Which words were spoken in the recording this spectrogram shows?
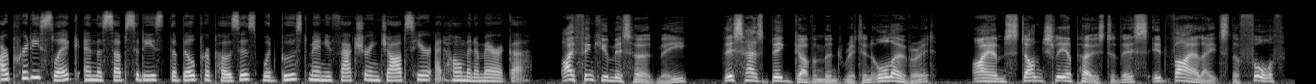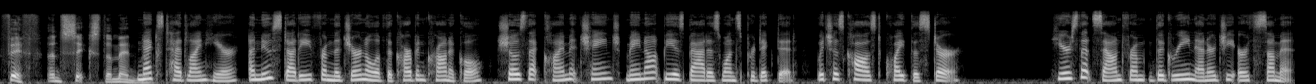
are pretty slick, and the subsidies the bill proposes would boost manufacturing jobs here at home in America. I think you misheard me. This has big government written all over it. I am staunchly opposed to this. It violates the Fourth, Fifth, and Sixth Amendment. Next headline here A new study from the Journal of the Carbon Chronicle shows that climate change may not be as bad as once predicted, which has caused quite the stir. Here's that sound from the Green Energy Earth Summit.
